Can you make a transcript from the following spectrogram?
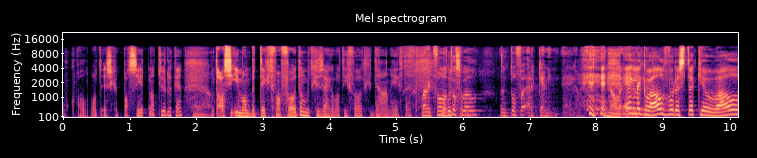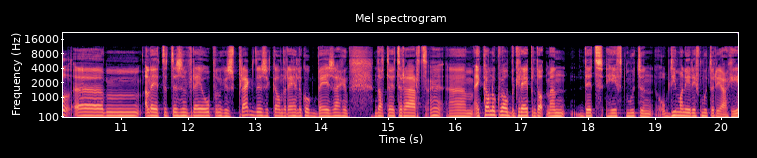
ook wel wat is gepasseerd natuurlijk. Hè. Ja, ja. Want als je iemand beticht van fouten, moet je zeggen wat die fout gedaan heeft. Hè. Maar ik vond maar het toch wel een toffe erkenning eigenlijk. eigenlijk wel, voor een stukje wel. Um, allee, het, het, is een vrij open gesprek, dus ik kan er eigenlijk ook bij zeggen dat uiteraard... Um, ik kan ook wel begrijpen dat men dit heeft moeten, op die manier heeft moeten reageren,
